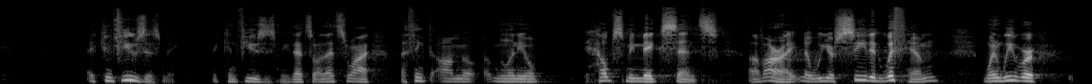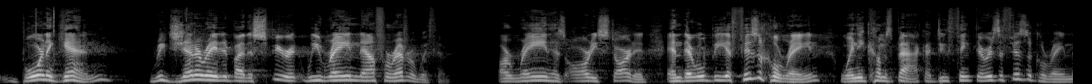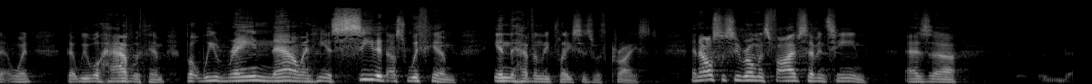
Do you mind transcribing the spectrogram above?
It confuses me. It confuses me. That's all. That's why I think the um, millennial helps me make sense of all right, no, we are seated with him. When we were born again, regenerated by the Spirit, we reign now forever with him. Our reign has already started, and there will be a physical reign when he comes back. I do think there is a physical reign that, when, that we will have with him, but we reign now, and he has seated us with him in the heavenly places with Christ. And I also see Romans 5 17 as a,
